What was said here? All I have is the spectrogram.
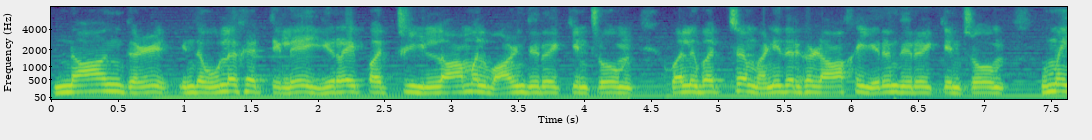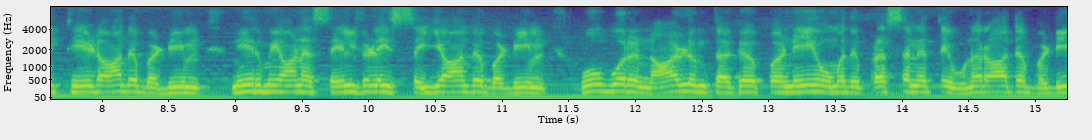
நாங்கள் இந்த உலகத்திலே இறை பற்றி இல்லாமல் வாழ்ந்திருக்கின்றோம். வலுவற்ற மனிதர்களாக இருந்திருக்கின்றோம். உம்மை தேடாதபடி நேர்மையான செயல்களை செய்யாதபடி ஒவ்வொரு நாளும் தகப்பனே உமது பிரசன்னத்தை உணராதபடி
